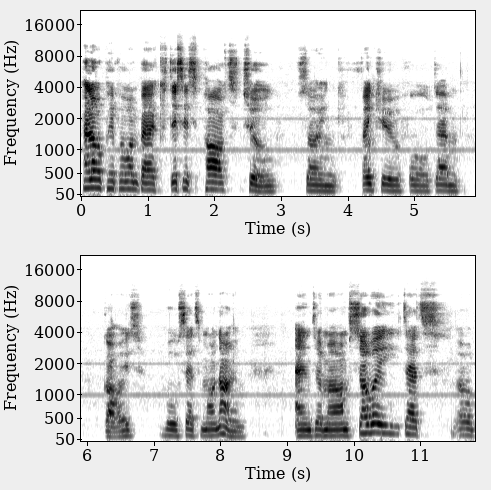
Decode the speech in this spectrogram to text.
Hello people, I'm back. This is part two, saying thank you for them guys who said my name. And um, uh, I'm sorry that I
